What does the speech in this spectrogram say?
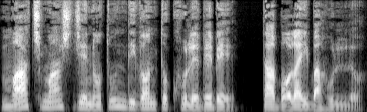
মার্চ মাস যে নতুন দিগন্ত খুলে দেবে, তা বলাই বাহুল্য।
